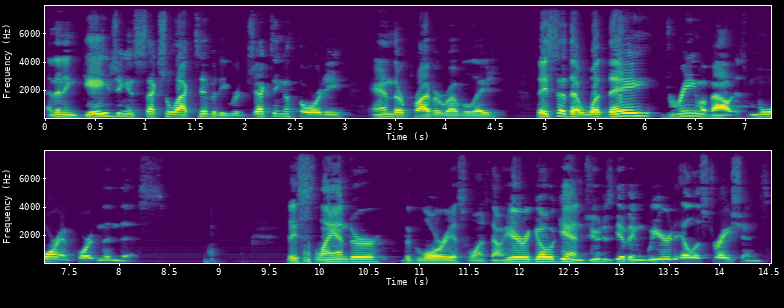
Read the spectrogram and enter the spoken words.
and then engaging in sexual activity, rejecting authority and their private revelation. They said that what they dream about is more important than this. They slander the glorious ones. Now, here we go again. Jude is giving weird illustrations.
